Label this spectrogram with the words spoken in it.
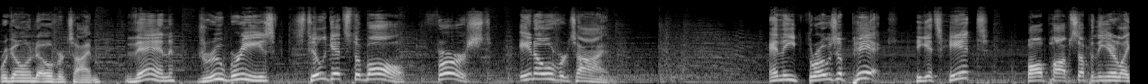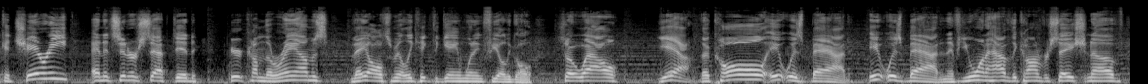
We're going to overtime. Then Drew Brees still gets the ball first in overtime, and then he throws a pick. He gets hit. Ball pops up in the air like a cherry, and it's intercepted. Here come the Rams. They ultimately kick the game-winning field goal. So while yeah, the call it was bad. It was bad. And if you want to have the conversation of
